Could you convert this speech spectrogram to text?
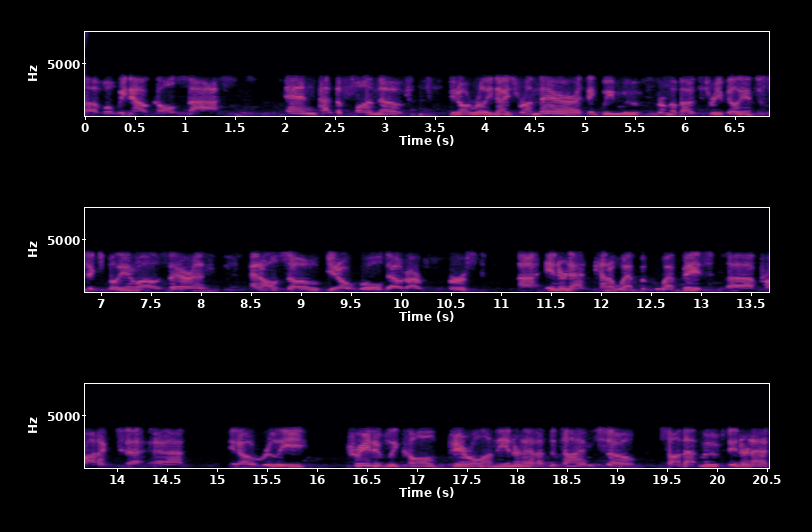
of what we now call SaaS. And had the fun of, you know, a really nice run there. I think we moved from about three billion to six billion while I was there, and and also, you know, rolled out our first uh, internet kind of web web-based uh, product. Uh, uh you know, really creatively called payroll on the internet at the time. So saw that move to internet.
